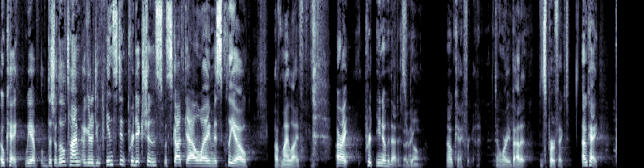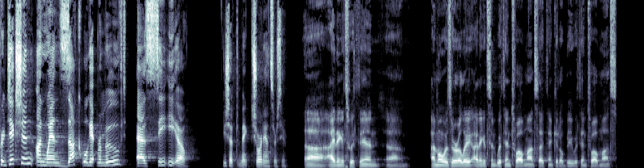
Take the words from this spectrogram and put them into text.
Okay. We have just a little time. I'm going to do instant predictions with Scott Galloway, Miss Cleo of my life. All right. You know who that is, I right? don't. Okay, forget it. Don't worry about it. It's perfect. Okay. Prediction on when Zuck will get removed as CEO. You should have to make short answers here. Uh, I think it's within um, I'm always early. I think it's in within 12 months. I think it'll be within 12 months.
